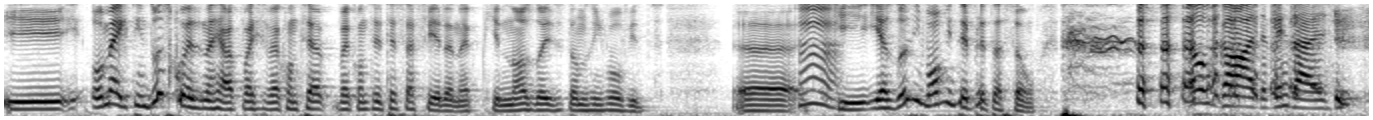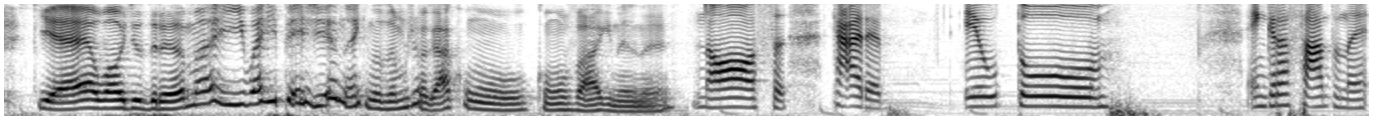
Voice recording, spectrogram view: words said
e. Ô, Meg, tem duas coisas na real que vai, vai acontecer, vai acontecer terça-feira, né? Porque nós dois estamos envolvidos. Uh, hum. que, e as duas envolvem interpretação. Oh, God, é verdade. que é o audiodrama e o RPG, né? Que nós vamos jogar com o, com o Wagner, né? Nossa, cara, eu tô. É engraçado, né?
